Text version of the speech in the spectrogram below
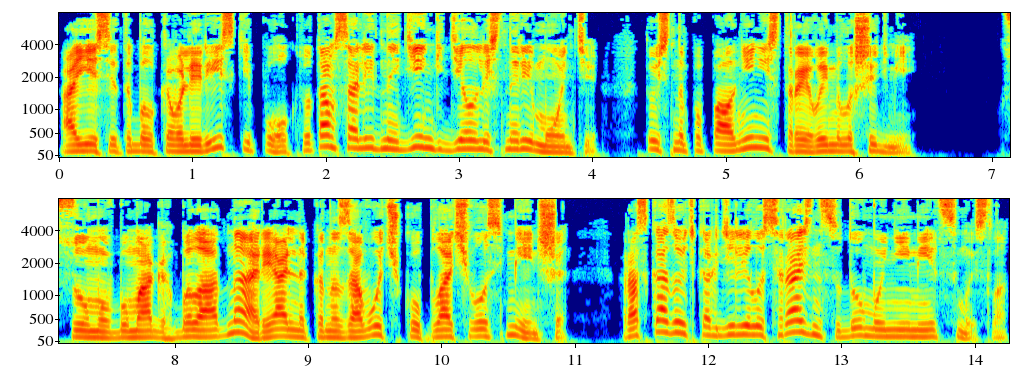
А если это был кавалерийский полк, то там солидные деньги делались на ремонте, то есть на пополнении строевыми лошадьми. Сумма в бумагах была одна, а реально конозаводчику уплачивалось меньше. Рассказывать, как делилась разница, думаю, не имеет смысла.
